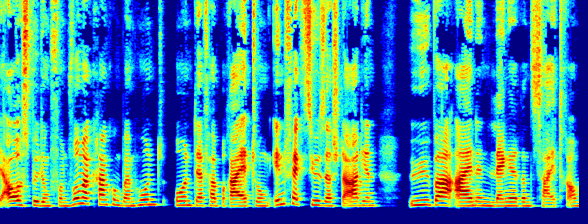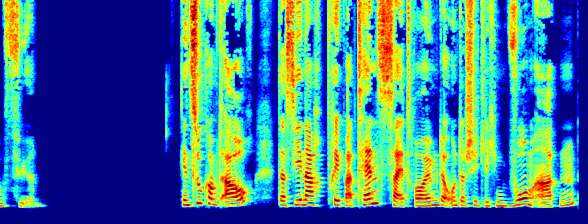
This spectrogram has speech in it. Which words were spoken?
der Ausbildung von Wurmerkrankungen beim Hund und der Verbreitung infektiöser Stadien über einen längeren Zeitraum führen. Hinzu kommt auch, dass je nach Präpatenzzeiträumen der unterschiedlichen Wurmarten,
